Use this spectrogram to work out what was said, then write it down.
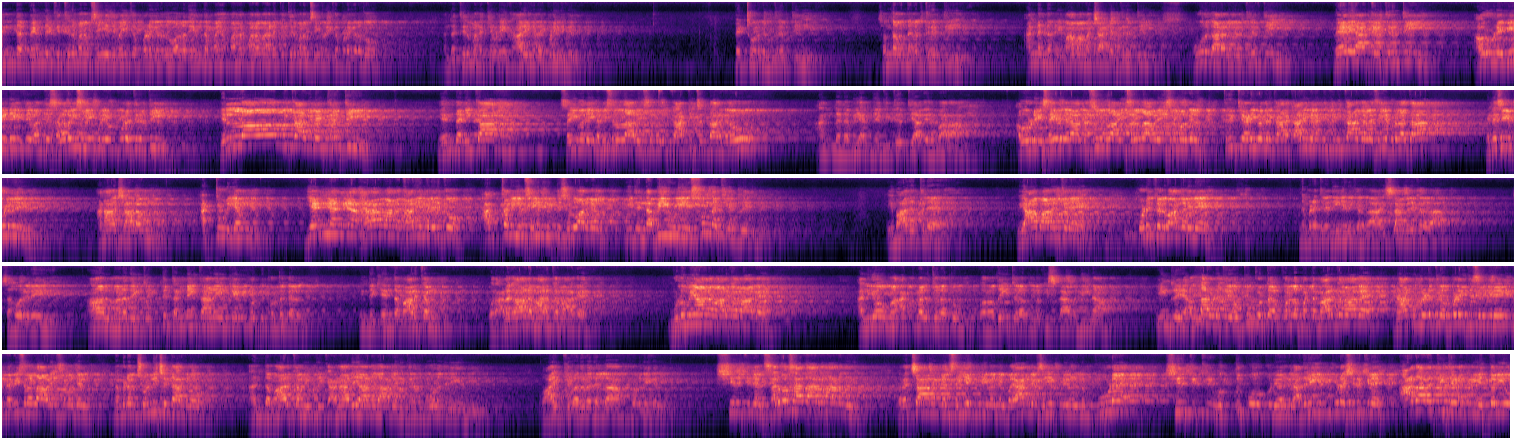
எந்த பெண்ணுக்கு திருமணம் செய்து வைக்கப்படுகிறதோ அல்லது எந்த மகன் மணமகனுக்கு திருமணம் செய்து வைக்கப்படுகிறதோ அந்த திருமணத்தினுடைய காரியங்கள் எப்படி இருக்குது? பெற்றோர்கள் திருப்தி சொந்த பந்தங்கள் திருப்தி அண்ணன் தம்பி மாமா மச்சான்கள் திருப்தி ஊர்காரர்கள் திருப்தி வேலையாட்கள் திருப்தி அவருடைய வீடுக்கு வந்து செலவை செய்யக்கூடியவன் கூட திருப்தி எல்லாம் நிக்காவிலே திருப்தி. எந்த நிக்கா செய்வதை நபி சொல்லா அலிஸ்லம் அவர்கள் காட்டி சென்றார்களோ அந்த நபி அன்றைக்கு திருப்தியாக இருப்பாரா? அவருடைய செயல்களால் ரசூல்லாய் ஸல்லல்லாஹு அலைஹி அவர்கள் திருப்தி அடைவதற்கான காரியங்கள் இன்னைக்கு நிக்காக செய்யப்படுதா? என்ன செய்யப்படுது? அனாச்சாரம் அட்டூழியம் என்னென்ன ஹராமான காரியங்கள் இருக்கோ அத்தனையும் செய்துவிட்டு சொல்வார்கள் இது நபியுடைய சுண்ணத் என்று. இபாதத்தில வியாபாரத்திலே கொடுக்கல் வாங்கலிலே நம்மிடத்தில் தீன் இருக்கிறதா? இஸ்லாம் இருக்கிறதா? சகோதரர்களே ஆள் மனதை தொட்டு தன்னை தானே கேள்வி கொண்டு கொள்ளுங்கள். இன்றைக்கு எந்த மார்க்கம் ஒரு அழகான மார்க்கமாக முழுமையான மார்க்கமாக அல்யோம அக்மல் துலக்கும் வரதை துலக்கும் இஸ்லாம் தீனா. இன்று அல்லாஹ்விடத்தில் ஒப்புக்கொட்ட கொல்லப்பட்ட மார்க்கமாக நான் உங்களிடத்தில் ஒப்படைத்து செல்கிறேன் என்று நபி ஸல்லல்லாஹு அலைஹி அவர்கள் நம்மிடம் சொல்லி சென்றார்களோ அந்த மார்க்கம் இன்றைக்கு அனாதையானதாக இருக்கிறது போல தெரிகிறது. வாய்க்கு வருவதெல்லாம் கொள்கைகள் சிறுக்குகள் சர்வசாதாரணமானது. பிரச்சாரங்கள் செய்யக்கூடியவர்கள் பயான்கள் செய்யக்கூடியவர்களும் கூட சிறுக்கிற்கு ஒத்து போகக்கூடியவர்கள் அதிலேயும் கூட சிறுக்கிலே ஆதாரத்தை தேடக்கூடிய எத்தனையோ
